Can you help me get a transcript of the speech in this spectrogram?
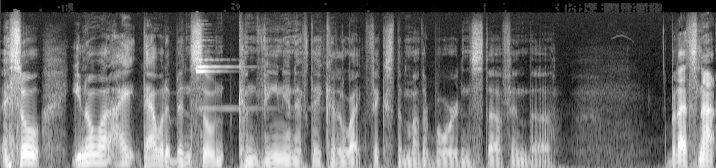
And So you know what? I that would have been so convenient if they could have like fixed the motherboard and stuff in the. But that's not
